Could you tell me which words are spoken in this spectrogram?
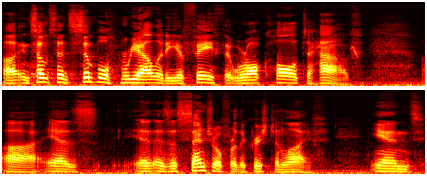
uh, in some sense, simple reality of faith that we're all called to have uh, as, as essential for the Christian life. And,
